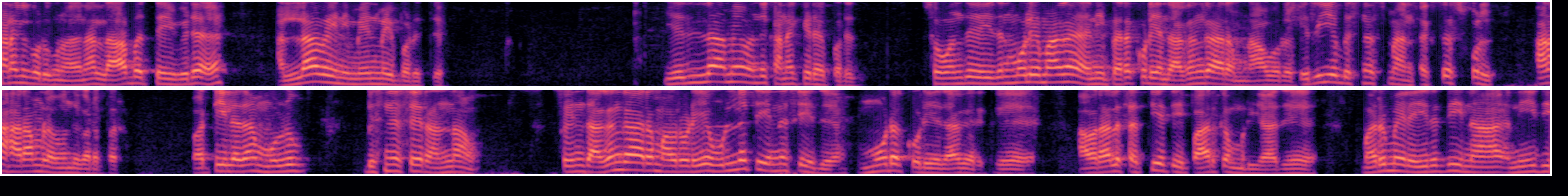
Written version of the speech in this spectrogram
கணக்கு கொடுக்கணும். அதனால லாபத்தை விட அல்லாவை நீ மேன்மைப்படுத்து. எல்லாமே வந்து கணக்கிடப்படுது. ஸோ வந்து இதன் மூலியமாக நீ பெறக்கூடிய அந்த அகங்காரம் நான் ஒரு பெரிய பிஸ்னஸ் மேன் சக்ஸஸ்ஃபுல் ஆனால் ஹராமில் வந்து கிடப்பார் வட்டியில தான் முழு பிஸ்னஸே ரன் ஆகும். ஸோ இந்த அகங்காரம் அவருடைய உள்ளத்தை என்ன செய்யுது? மூடக்கூடியதாக இருக்கு. அவரால் சத்தியத்தை பார்க்க முடியாது. மறுமையில இறுதி நான் நீதி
